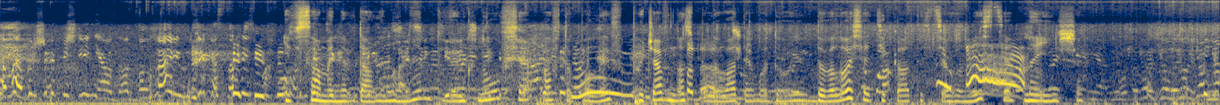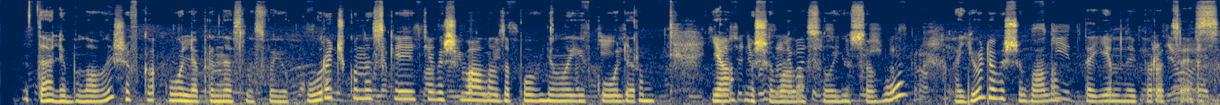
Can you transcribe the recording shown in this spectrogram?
самое большое впечатление от, от Болгарии у всех остались І в самий невдалий момент вимкнувся автополив, почав нас поливати водою. Довелося тікати з цього місця на інше. Далі була вишивка. Оля принесла свою курочку на скейті, вишивала, заповнила її кольором. Я вишивала свою сову, а Юля вишивала таємний процес.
